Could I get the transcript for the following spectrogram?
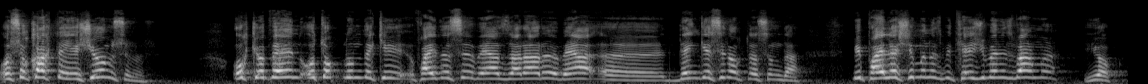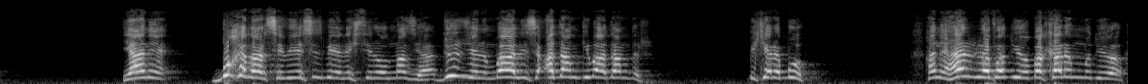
O sokakta yaşıyor musunuz? O köpeğin o toplumdaki faydası veya zararı veya e, dengesi noktasında bir paylaşımınız, bir tecrübeniz var mı? Yok. Yani bu kadar seviyesiz bir eleştiri olmaz ya. Düzce'nin valisi adam gibi adamdır. Bir kere bu. Hani her lafa diyor bakarım mı diyor.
